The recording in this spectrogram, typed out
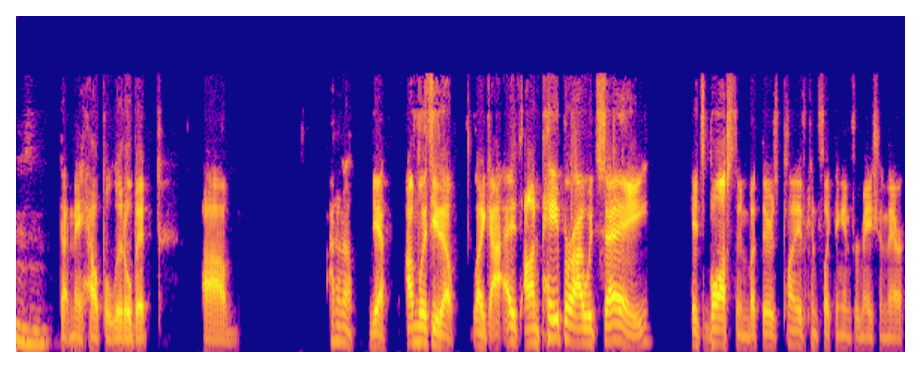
Mm-hmm. That may help a little bit. Um, I don't know. Yeah, I'm with you though. Like I, on paper, I would say it's Boston, but there's plenty of conflicting information there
